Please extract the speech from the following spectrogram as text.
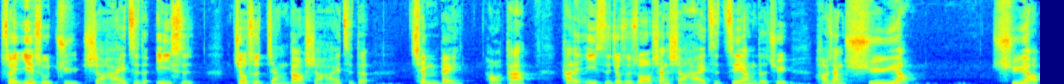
所以耶稣举小孩子的意思。就是讲到小孩子的谦卑，好，他他的意思就是说，像小孩子这样的去，好像需要需要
